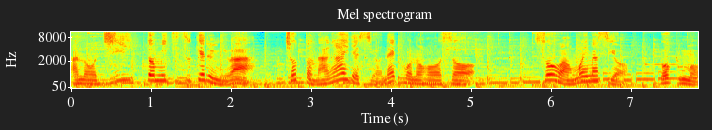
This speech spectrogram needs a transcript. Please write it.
あのじーっと見続けるにはちょっと長いですよねこの放送。そうは思いますよ。僕も。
